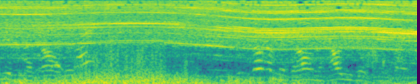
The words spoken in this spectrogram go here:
You in the ground. It's not on the ground. How you get it out? Yeah.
